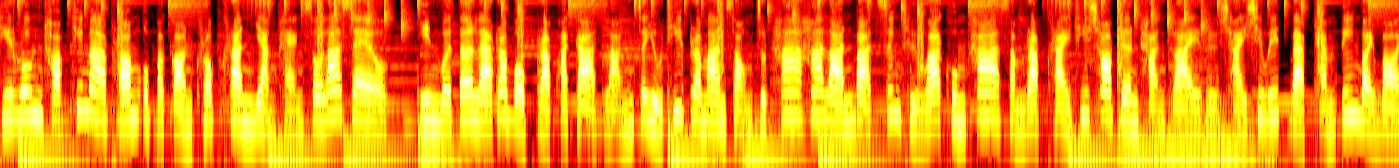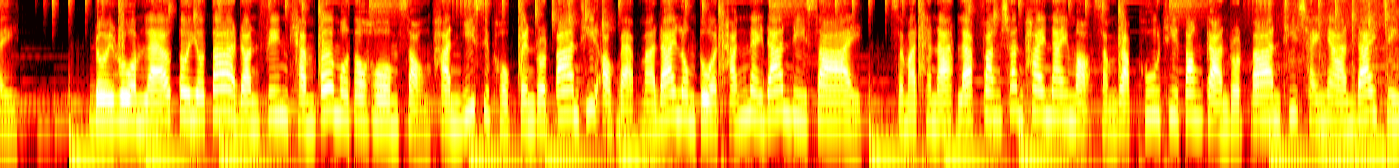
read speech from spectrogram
ที่รุ่นท็อปที่มาพร้อมอุปกรณ์ครบครันอย่างแผงโซลาเซลล์ อินเวอร์เตอร์และระบบปรับอากาศหลังจะอยู่ที่ประมาณ 2.55 ล้านบาท ซึ่งถือว่าคุ้มค่าสำหรับใครที่ชอบเดินทางไกลหรือใช้ชีวิตแบบแคมปิ้งบ่อยๆ โดยรวมแล้ว Toyota Dolphin Camper Motorhome 2026 เป็นรถบ้านที่ออกแบบมาได้ลงตัวทั้งในด้านดีไซน์ สมรรถนะและฟังก์ชันภายในเหมาะสำหรับผู้ที่ต้องการรถบ้านที่ใช้งานได้จริง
